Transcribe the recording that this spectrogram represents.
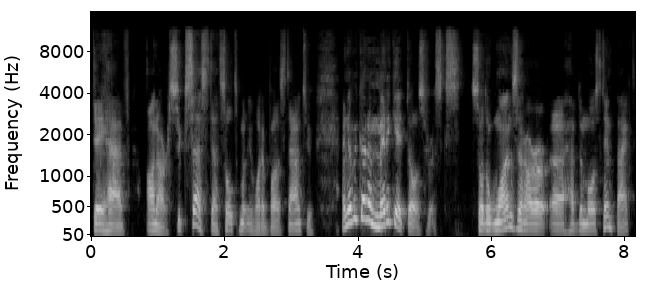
they have on our success. That's ultimately what it boils down to. And then we're going to mitigate those risks. So the ones that are uh, have the most impact,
